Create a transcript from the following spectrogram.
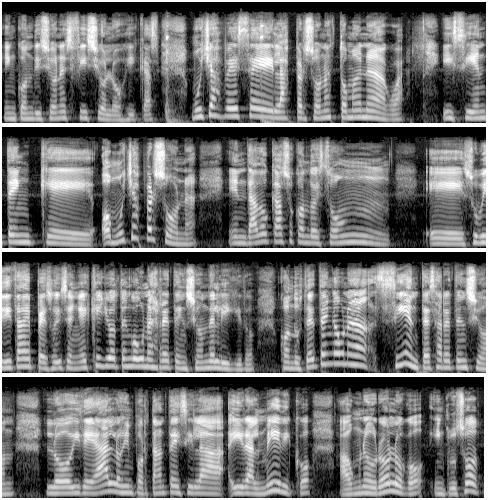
en condiciones fisiológicas. Muchas veces las personas toman agua y sienten que, o muchas personas, en dado caso cuando son eh, subidita de peso, dicen, es que yo tengo una retención de líquido. Cuando usted tenga una, siente esa retención, lo ideal, lo importante es ir, al médico, a un neurólogo, incluso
